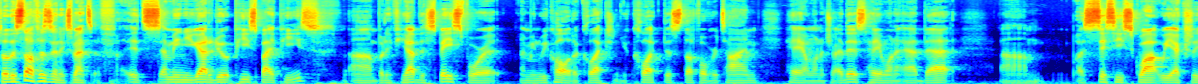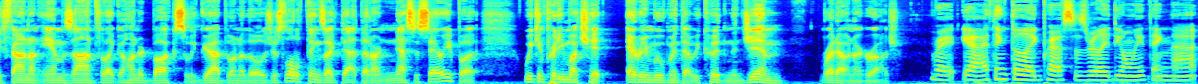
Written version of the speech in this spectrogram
so this stuff isn't expensive. It's, I mean, you got to do it piece by piece. Um, but if you have the space for it, I mean, we call it a collection. You collect this stuff over time. Hey, I want to try this. Hey, I want to add that. Um, a sissy squat we actually found on Amazon for like a hundred bucks. So we grabbed one of those. Just little things like that that aren't necessary, but we can pretty much hit every movement that we could in the gym right out in our garage. Right. Yeah. I think the leg press is really the only thing that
